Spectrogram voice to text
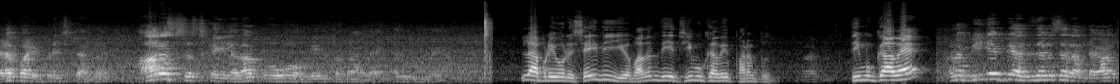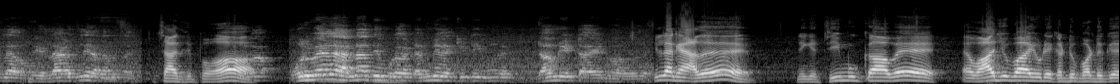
எடப்பாடி பிடிச்சிட்டாங்க ஆர்எஸ்எஸ் கையில் தான் போகும் அப்படின்னு சொல்கிறாங்க அது இல்லை அப்படி ஒரு செய்தி வதந்தியை திமுகவே பரப்புது. திமுகவே ஆனால் பிஜேபி அதுதானே சார் அந்த காலத்தில் அவங்க எல்லா இடத்துலையும் அதானே சார். சார் இப்போ ஒருவேளை அதிமுக டம்மி ஆக்கிட்டு இவங்க டாமினேட் ஆகிடுவாங்கல்ல இல்லைங்க அது நீங்கள் திமுகவே வாஜ்பாயுடைய கட்டுப்பாட்டுக்கு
